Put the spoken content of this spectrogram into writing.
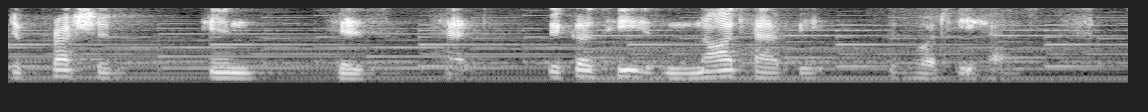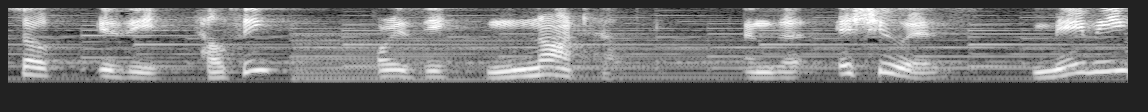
depression in his head because he is not happy with what he has. So, is he healthy or is he not healthy? And the issue is maybe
